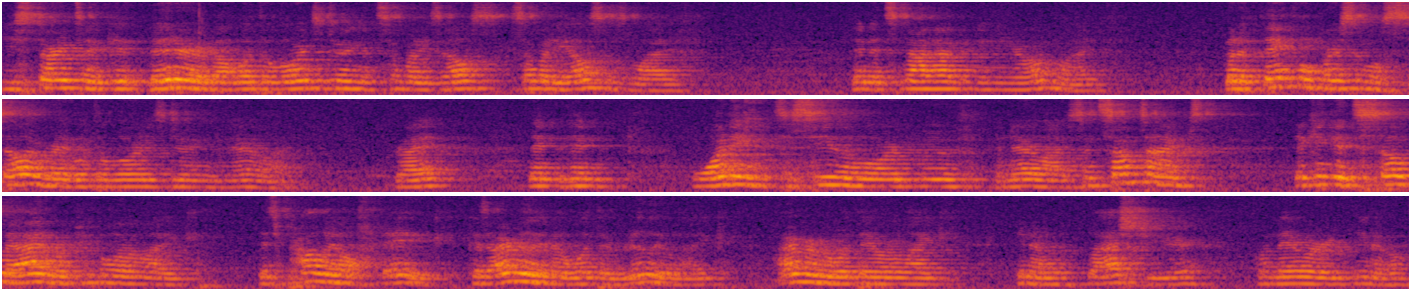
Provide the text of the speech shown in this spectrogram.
you start to get bitter about what the Lord's doing in somebody else somebody else's life, and it's not happening in your own life. But a thankful person will celebrate what the Lord is doing in their life, right? And, and wanting to see the Lord move in their lives. And sometimes it can get so bad where people are like, it's probably all fake, because I really know what they're really like. I remember what they were like, you know, last year when they were, you know,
